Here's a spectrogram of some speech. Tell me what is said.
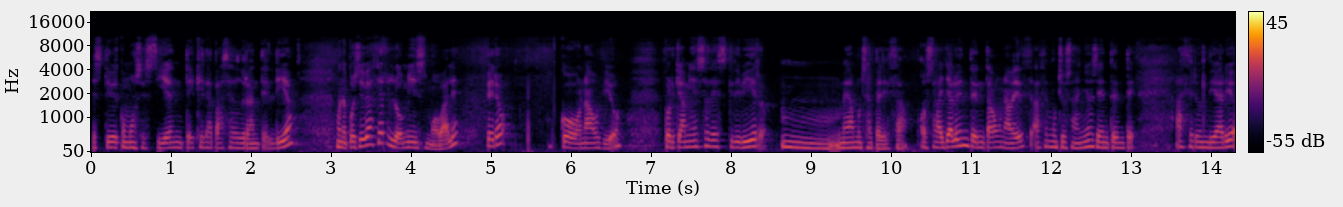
Escribe cómo se siente, qué le ha pasado durante el día. Bueno, pues yo voy a hacer lo mismo, ¿vale? Pero con audio, porque a mí eso de escribir mm, me da mucha pereza. O sea, ya lo he intentado una vez, hace muchos años, ya intenté hacer un diario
